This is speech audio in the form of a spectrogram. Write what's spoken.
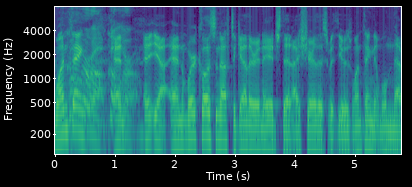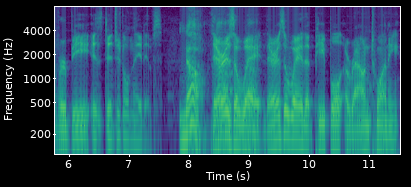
one Color thing up, color and, up. uh, yeah and we're close enough together in age that i share this with you is one thing that we'll never be is digital natives No, There no, is a way no. there is a way that people around 20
